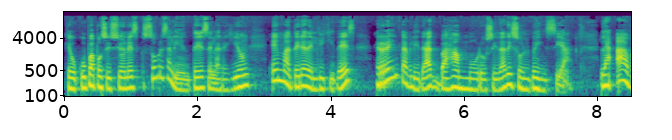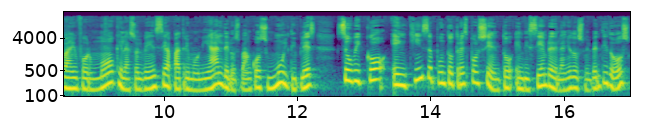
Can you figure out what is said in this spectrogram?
que ocupa posiciones sobresalientes en la región en materia de liquidez, rentabilidad, baja morosidad y solvencia. La ABA informó que la solvencia patrimonial de los bancos múltiples se ubicó en 15.3% en diciembre del año 2022,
